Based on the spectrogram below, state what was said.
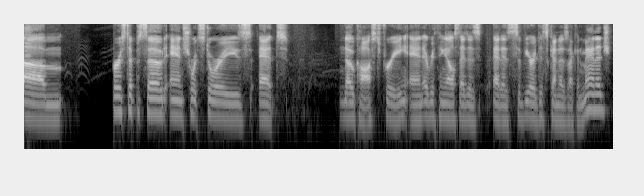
Um, first episode and short stories at no cost, free, and everything else at as at as severe a discount as I can manage.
